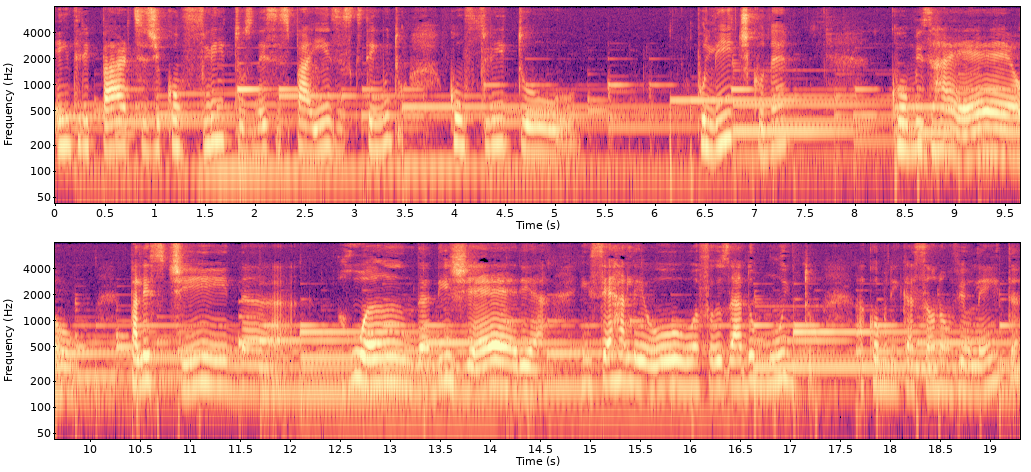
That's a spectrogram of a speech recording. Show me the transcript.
entre partes de conflitos nesses países que tem muito conflito político, né? Como Israel, Palestina, Ruanda, Nigéria, em Serra Leoa foi usado muito a comunicação não violenta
